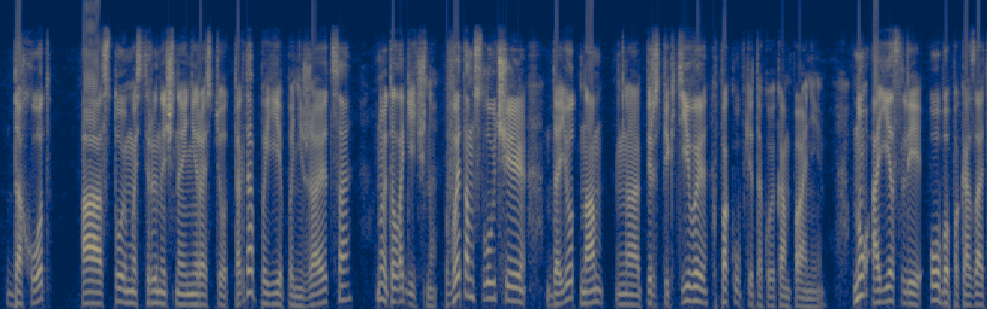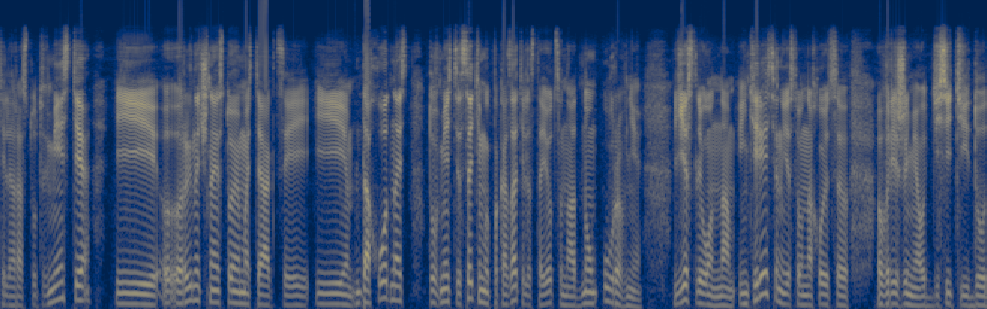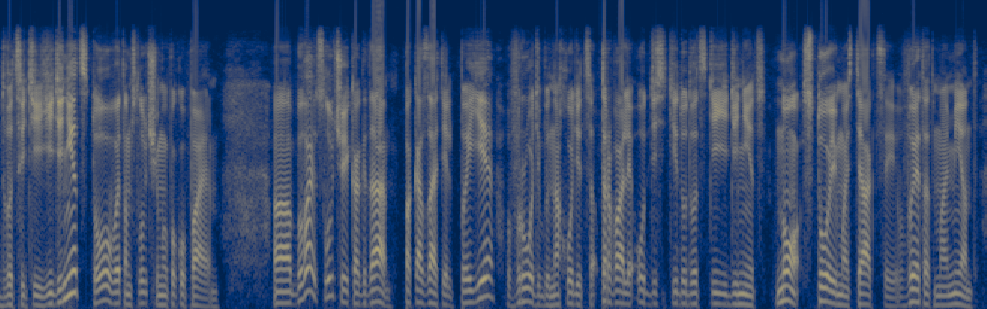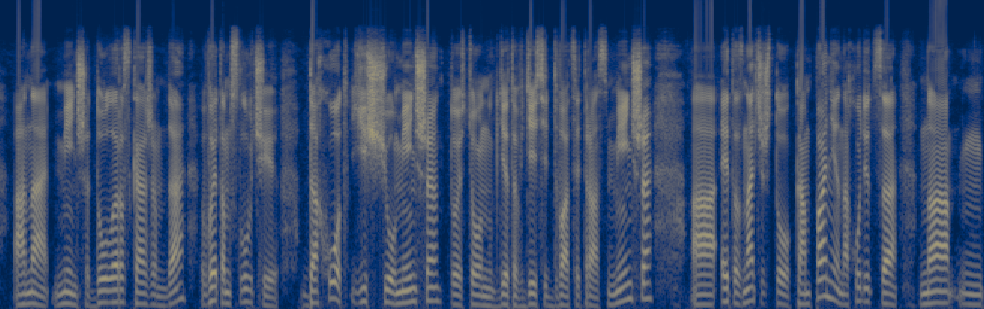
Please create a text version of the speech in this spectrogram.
доход, а стоимость рыночная не растет, тогда PE понижается. Ну, это логично. В этом случае дает нам а, перспективы к покупке такой компании. Ну, а если оба показателя растут вместе, и э, рыночная стоимость акций, и доходность, то вместе с этим и показатель остается на одном уровне. Если он нам интересен, если он находится в режиме от 10 до 20 единиц, то в этом случае мы покупаем. А, бывают случаи, когда показатель PE вроде бы находится в интервале от 10 до 20 единиц, но стоимость акции в этот момент она меньше доллара, скажем, да, в этом случае доход еще меньше, то есть он где-то в 10-20 раз меньше, а это значит, что компания находится на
